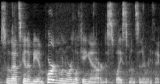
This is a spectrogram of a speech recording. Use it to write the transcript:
So that's going to be important when we're looking at our displacements and everything.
